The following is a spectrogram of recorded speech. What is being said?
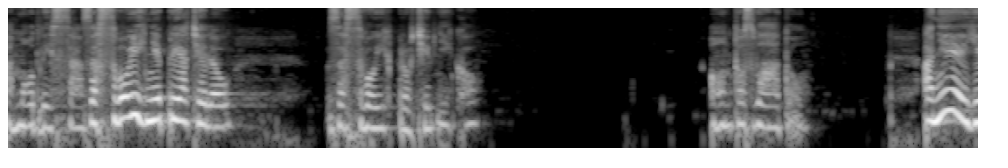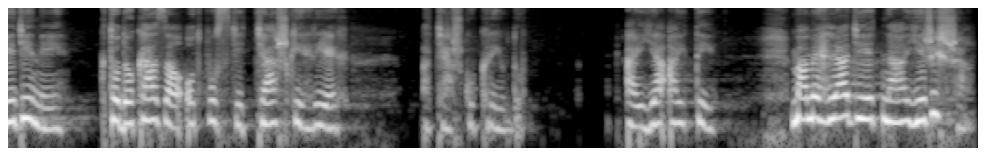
a modlí sa za svojich nepriateľov, za svojich protivníkov. On to zvládol. A nie je jediný, kto dokázal odpustiť ťažký hriech a ťažkú krivdu. Aj ja, aj ty. Máme hľadieť na Ježiša,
